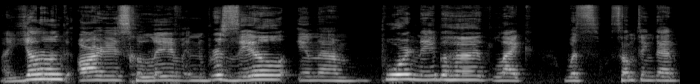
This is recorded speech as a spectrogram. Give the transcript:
A young artist who live in Brazil in a poor neighborhood, like, was something that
